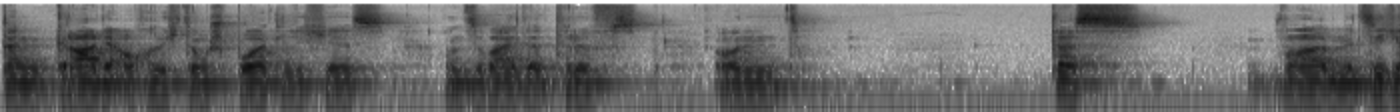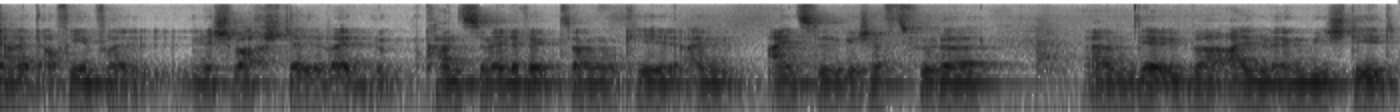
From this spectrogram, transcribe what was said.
dann gerade auch Richtung Sportliches und so weiter triffst. Und das war mit Sicherheit auf jeden Fall eine Schwachstelle, weil du kannst im Endeffekt sagen, okay, ein Einzelgeschäftsführer, ähm, der über allem irgendwie steht,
